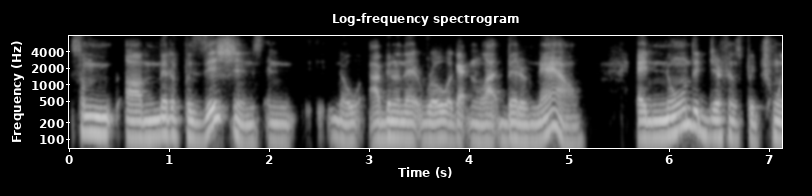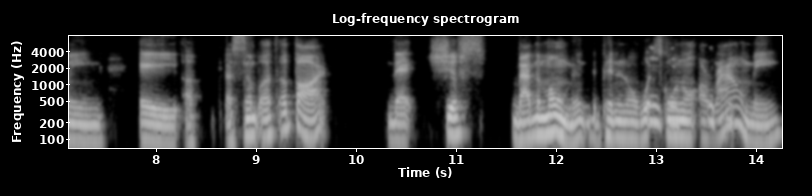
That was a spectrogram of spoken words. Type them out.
some um, metaphysicians and you know I've been on that road. I've gotten a lot better now, and knowing the difference between a a, a simple a, a thought that shifts by the moment depending on what's mm-hmm. going on around me,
